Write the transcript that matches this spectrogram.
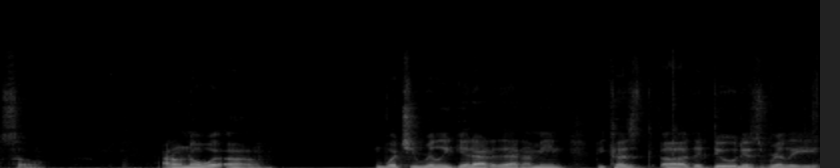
So, I don't know what um what you really get out of that. I mean, because uh the dude is really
